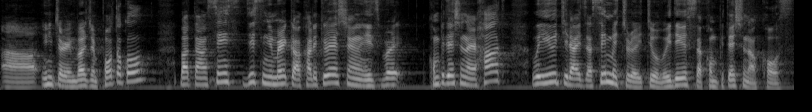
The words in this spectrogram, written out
uh, unitary-inversion protocol. But uh, since this numerical calculation is very computationally hard, we utilize the symmetry to reduce the computational cost.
